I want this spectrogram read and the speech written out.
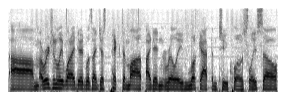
Um, originally, what I did was I just picked them up. I didn't really look at them too closely. So,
